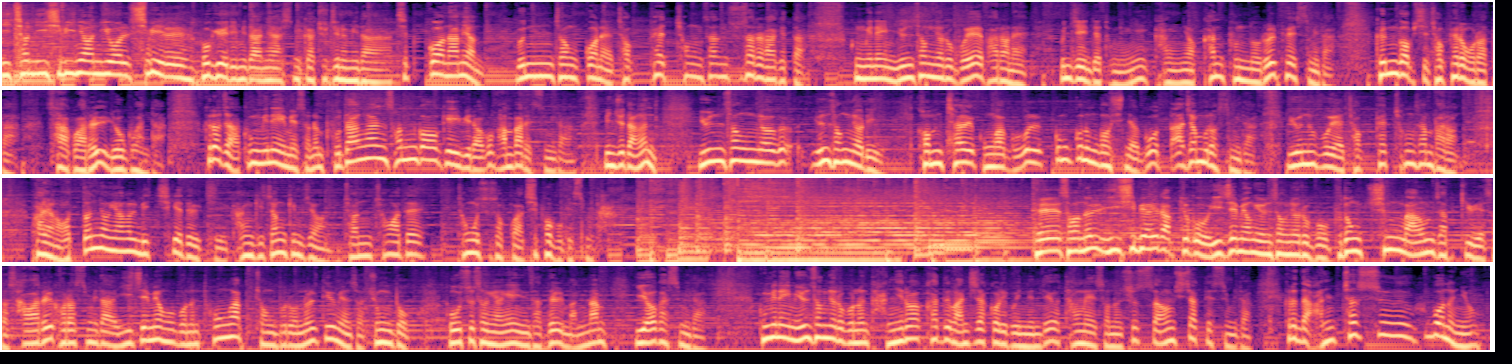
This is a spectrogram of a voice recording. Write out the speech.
2022년 2월 10일 목요일입니다. 안녕하십니까. 주진우입니다. 집권하면 문 정권의 적폐청산 수사를 하겠다. 국민의힘 윤석열 후보의 발언에 문재인 대통령이 강력한 분노를 표했습니다. 근거 없이 적폐로 몰았다. 사과를 요구한다. 그러자 국민의힘에서는 부당한 선거 개입이라고 반발했습니다. 민주당은 윤석열, 윤석열이 검찰 공화국을 꿈꾸는 것이냐고 따져 물었습니다. 윤 후보의 적폐청산 발언 과연 어떤 영향을 미치게 될지 강기정 김지원 전 청와대 정무수석과 짚어보겠습니다. 대선을 20여일 앞두고 이재명 윤석열 후보 부동층 마음 잡기 위해서 사활을 걸었습니다. 이재명 후보는 통합 정부론을 띄우면서 중도 보수 성향의 인사들 만남 이어갔습니다. 국민의힘 윤석열 후보는 단일화 카드 만지작거리고 있는데요. 당내에서는 수싸움 시작됐습니다. 그런데 안철수 후보는요.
